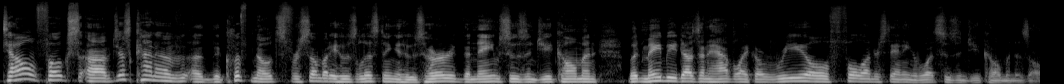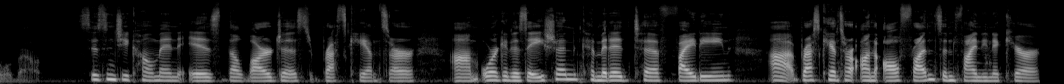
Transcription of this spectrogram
Tell folks uh, just kind of uh, the cliff notes for somebody who's listening and who's heard the name Susan G. Komen, but maybe doesn't have like a real full understanding of what Susan G. Komen is all about. Susan G. Komen is the largest breast cancer um, organization committed to fighting uh, breast cancer on all fronts and finding a cure.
